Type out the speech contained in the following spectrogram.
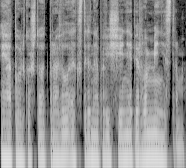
я только что отправил экстренное оповещение первым министрам.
